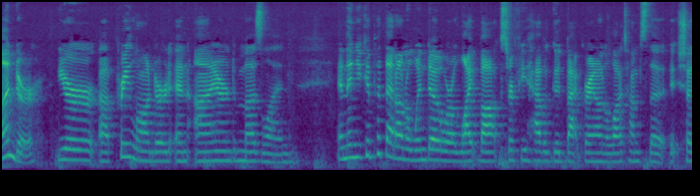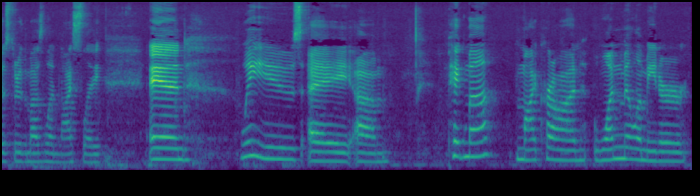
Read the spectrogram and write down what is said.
under your uh, pre-laundered and ironed muslin. And then you can put that on a window or a light box, or if you have a good background, a lot of times the it shows through the muslin nicely. And we use a um, Pigma Micron one millimeter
